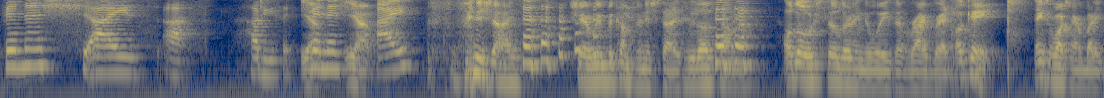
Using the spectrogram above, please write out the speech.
Finnish eyes us. How do you say? Yeah, Finnish yeah. eyes. Finnish eyes. Sure, we've become Finnish eyes. We love sauna. Although we're still learning the ways of rye bread. Okay, thanks for watching, everybody.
